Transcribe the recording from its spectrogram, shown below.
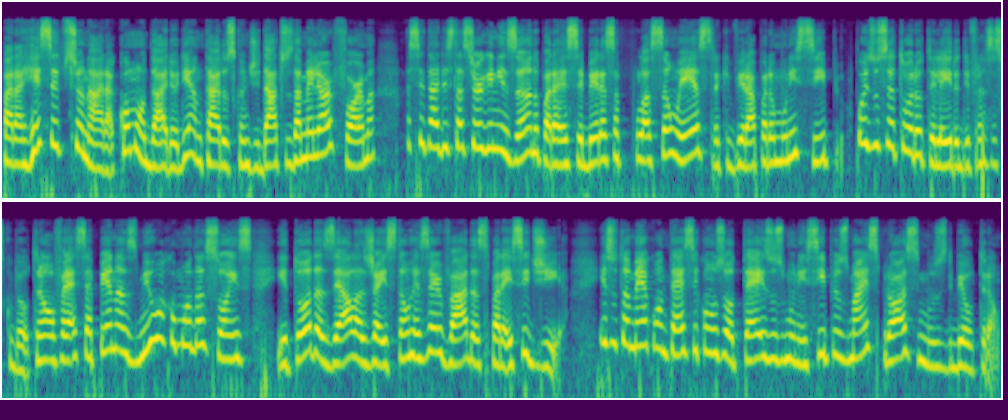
Para recepcionar, acomodar e orientar os candidatos da melhor forma, a cidade está se organizando para receber essa população extra que virá para o município, pois o setor hoteleiro de Francisco Beltrão oferece apenas mil acomodações e todas elas já estão reservadas para esse dia. Isso também acontece com os hotéis dos municípios mais próximos de Beltrão.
